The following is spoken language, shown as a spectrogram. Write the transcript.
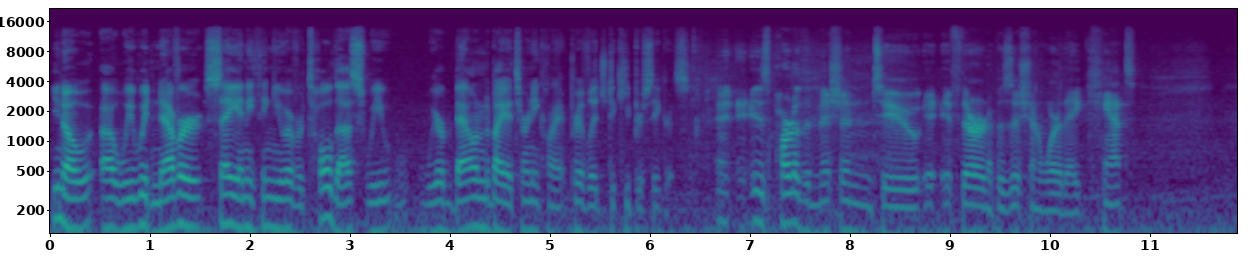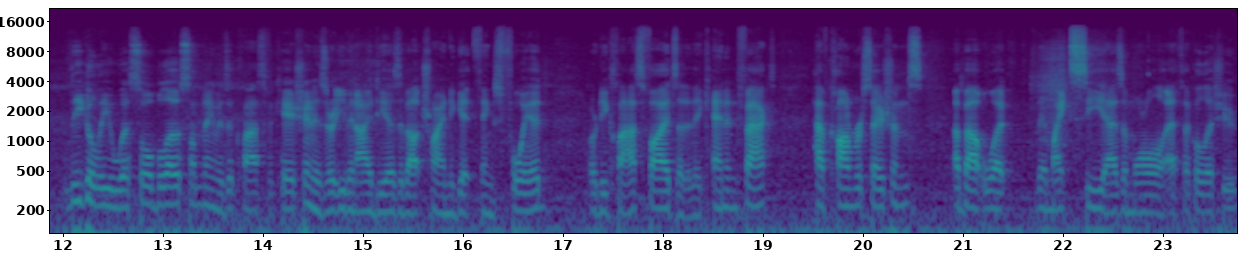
you know uh, we would never say anything you ever told us. We we're bound by attorney client privilege to keep your secrets. Is part of the mission to if they're in a position where they can't legally whistleblow something as a classification? Is there even ideas about trying to get things FOIA'd or declassified so that they can, in fact, have conversations about what they might see as a moral ethical issue?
